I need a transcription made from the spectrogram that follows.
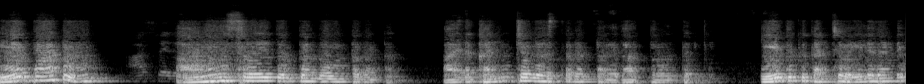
ఏర్పాటు ఆశ్రయదుర్గం ఆశ్రయదుర్గంగా ఉంటదంట. ఆయన కంచె వేస్తాడంట యథార్థవంతునికి. ఏపుకి కంచె వేయలేదండి?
